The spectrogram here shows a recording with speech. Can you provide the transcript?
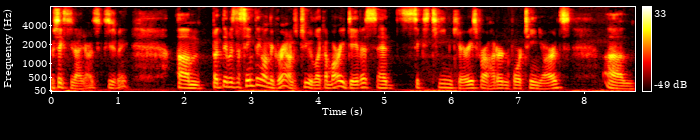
or sixty nine yards, excuse me. Um, but it was the same thing on the ground too. Like Amari Davis had sixteen carries for one hundred and fourteen yards, um,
